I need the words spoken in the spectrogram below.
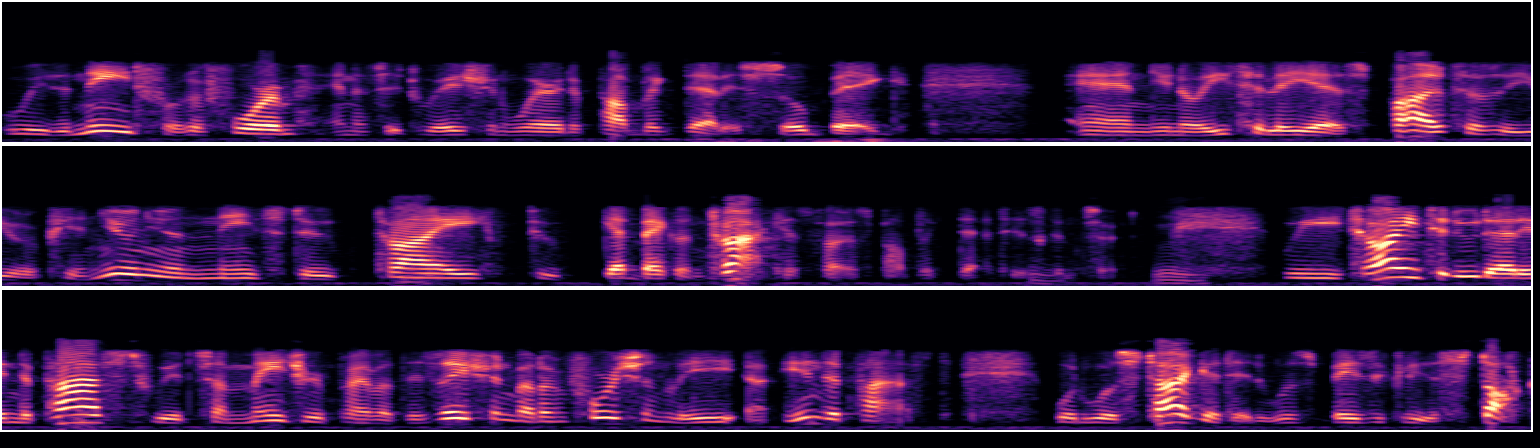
with the need for reform in a situation where the public debt is so big. And, you know, Italy, as part of the European Union, needs to try to get back on track as far as public debt is mm. concerned. Mm. We tried to do that in the past with some major privatization, but unfortunately, uh, in the past, what was targeted was basically the stock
